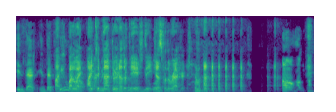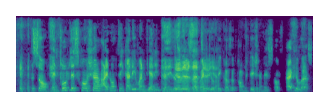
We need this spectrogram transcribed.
in that in that field. I, by the now. way, I could not do another PhD, just for the record. Oh, uh, so in full disclosure, I don't think I'd even get into any of the yeah, schools I went too, to yeah. because the competition is so fabulous.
